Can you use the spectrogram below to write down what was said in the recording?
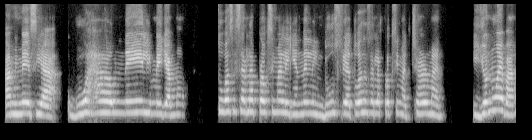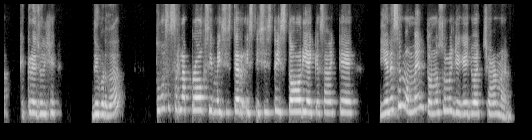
a mí me decía, wow, Nelly, me llamó, tú vas a ser la próxima leyenda en la industria, tú vas a ser la próxima chairman. Y yo nueva, ¿qué crees? Yo dije, ¿de verdad? Tú vas a ser la próxima, hiciste, hiciste historia y qué sabe qué. Y en ese momento no solo llegué yo a chairman,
